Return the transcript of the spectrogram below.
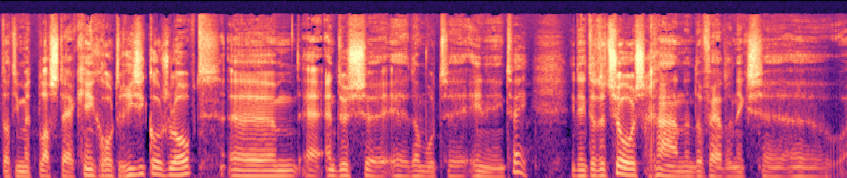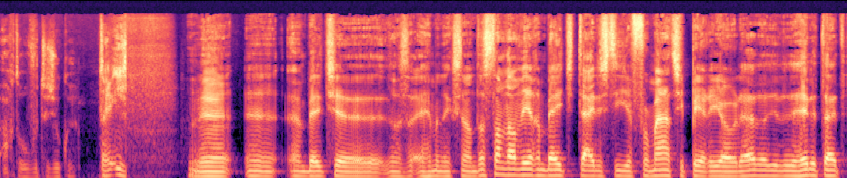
dat hij met Plasterk geen grote risico's loopt. Um, en dus dan wordt 1 1 2. Ik denk dat het zo is gegaan en er verder niks achter hoeven te zoeken. Er is uh, een beetje, dat is helemaal niks aan. Dat is dan wel weer een beetje tijdens die formatieperiode. Dat je de hele tijd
